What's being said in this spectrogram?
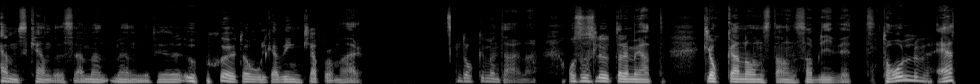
hemsk händelse, men, men det finns en uppsjö av olika vinklar på de här dokumentärerna. Och så slutar det med att klockan någonstans har blivit 12, 1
